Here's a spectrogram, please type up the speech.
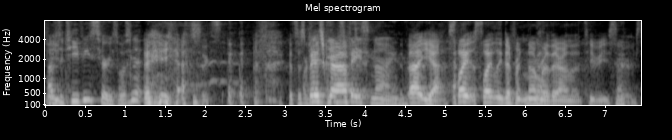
that was a TV series, wasn't it? yes, exactly. it's a spacecraft. Space Nine. Uh, yeah, slight, slightly different number there on the TV series.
